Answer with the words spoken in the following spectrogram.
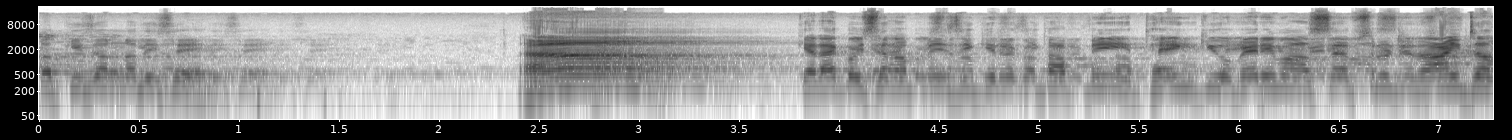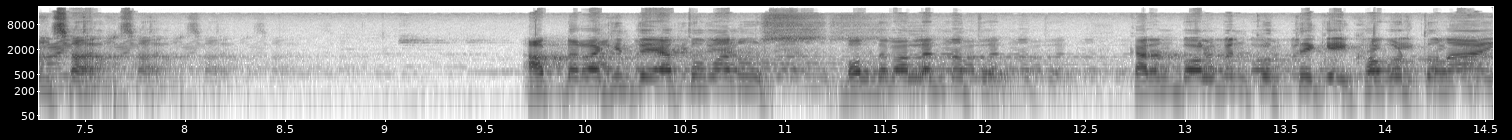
তো কি জন্য দিছে? হ্যাঁ। কইছেন আপনি? জিকিরের কথা আপনি? Thank you very much absolutely right answer আপনারা কিন্তু এত মানুষ, বলতে পারলেন না তো? কারণ বলবেন কোত্থেকে? খবর তো নাই।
